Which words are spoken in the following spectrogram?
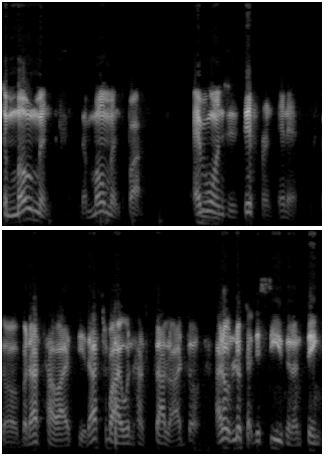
the moments, the moments. But everyone's is different in it. So, but that's how I see it. That's why I wouldn't have Salah. I don't. I don't look at this season and think.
